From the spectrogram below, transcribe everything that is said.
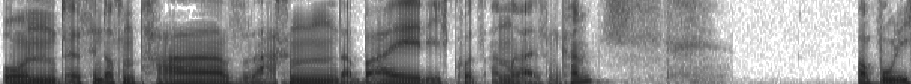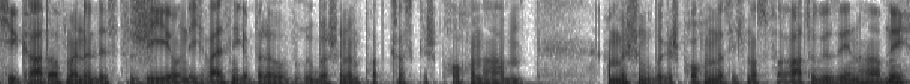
Und es sind auch so ein paar Sachen dabei, die ich kurz anreißen kann. Obwohl ich hier gerade auf meiner Liste sehe und ich weiß nicht, ob wir darüber schon im Podcast gesprochen haben. Haben wir schon darüber gesprochen, dass ich Nosferatu gesehen habe? Nee.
